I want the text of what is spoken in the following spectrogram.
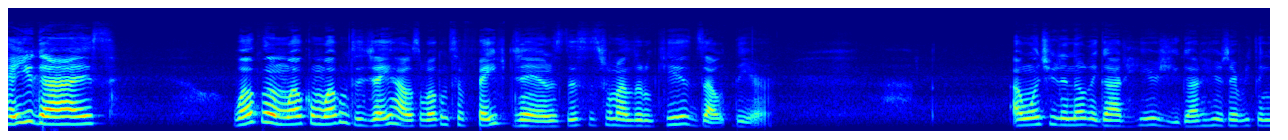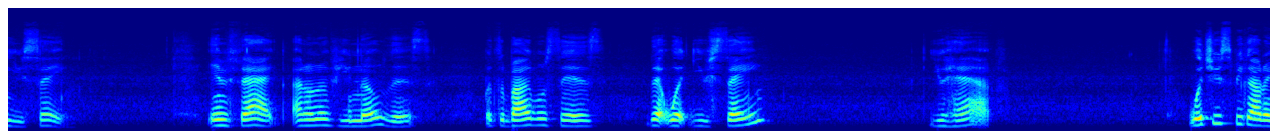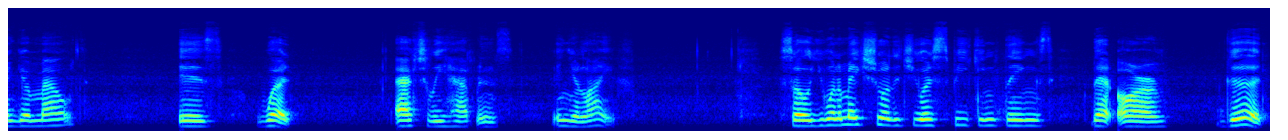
Hey, you guys. Welcome, welcome, welcome to J House. Welcome to Faith Gems. This is for my little kids out there. I want you to know that God hears you. God hears everything you say. In fact, I don't know if you know this, but the Bible says that what you say, you have. What you speak out of your mouth is what actually happens in your life. So you want to make sure that you are speaking things that are good.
